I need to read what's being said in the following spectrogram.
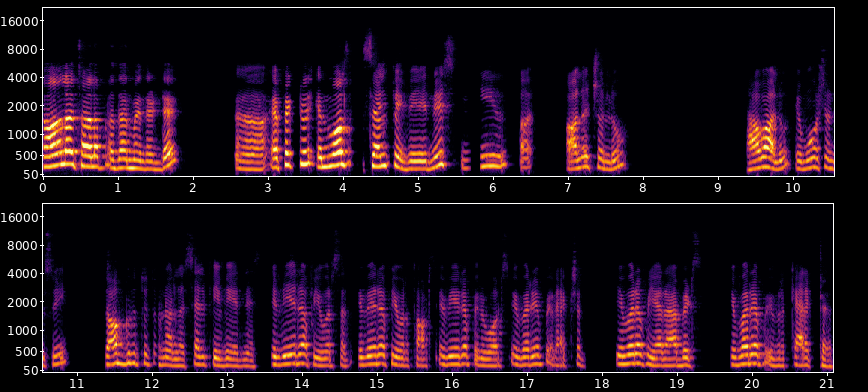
చాలా చాలా ప్రధానమైనది అంటే ఎఫెక్టివ్ ఇన్వాల్వ్ సెల్ఫ్ అవేర్‌నెస్ నీ ఆలోచనలు భావాలు, ఎమోషన్స్‌ని జాగృతితో ఉండాలి. Self awareness. Aware of your self, aware of your thoughts, aware of your words, aware of your action aware of your habits, aware of your character.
